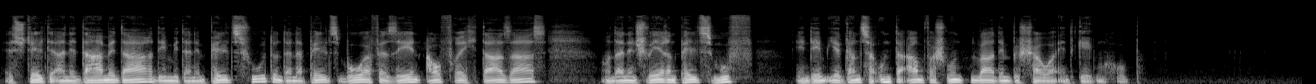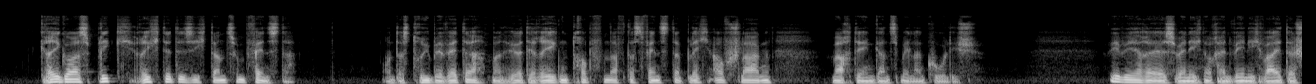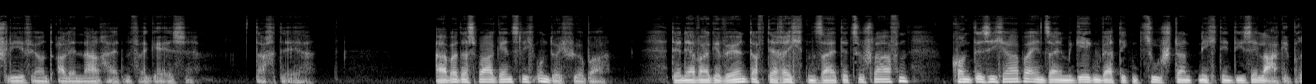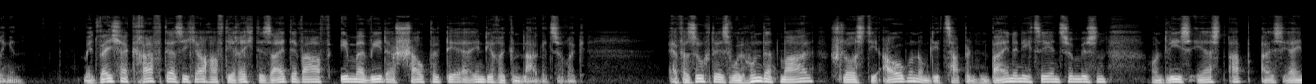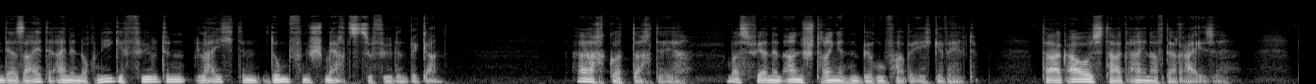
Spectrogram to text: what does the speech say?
Es stellte eine Dame dar, die mit einem Pelzhut und einer Pelzboa versehen aufrecht dasaß und einen schweren Pelzmuff, in dem ihr ganzer Unterarm verschwunden war, dem Beschauer entgegenhob. Gregors Blick richtete sich dann zum Fenster. Und das trübe Wetter, man hörte Regentropfen auf das Fensterblech aufschlagen, machte ihn ganz melancholisch. Wie wäre es, wenn ich noch ein wenig weiter schliefe und alle Narrheiten vergäße, dachte er. Aber das war gänzlich undurchführbar, denn er war gewöhnt, auf der rechten Seite zu schlafen, konnte sich aber in seinem gegenwärtigen Zustand nicht in diese Lage bringen. Mit welcher Kraft er sich auch auf die rechte Seite warf, immer wieder schaukelte er in die Rückenlage zurück. Er versuchte es wohl hundertmal, schloss die Augen, um die zappelnden Beine nicht sehen zu müssen, und ließ erst ab, als er in der Seite einen noch nie gefühlten, leichten, dumpfen Schmerz zu fühlen begann. Ach Gott, dachte er, was für einen anstrengenden Beruf habe ich gewählt. Tag aus, Tag ein auf der Reise.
